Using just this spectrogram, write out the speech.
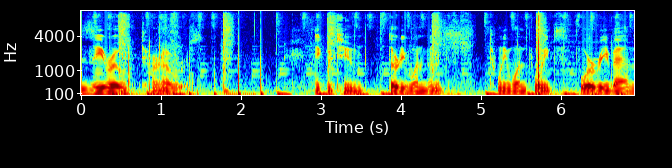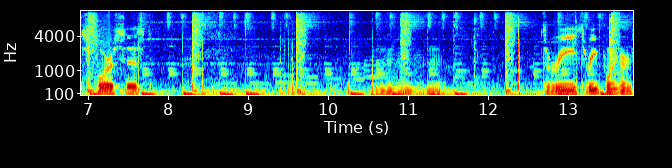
0 turnovers. Nic Batum, 31 minutes, 21 points, 4 rebounds, 4 assists, mm, three three pointers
